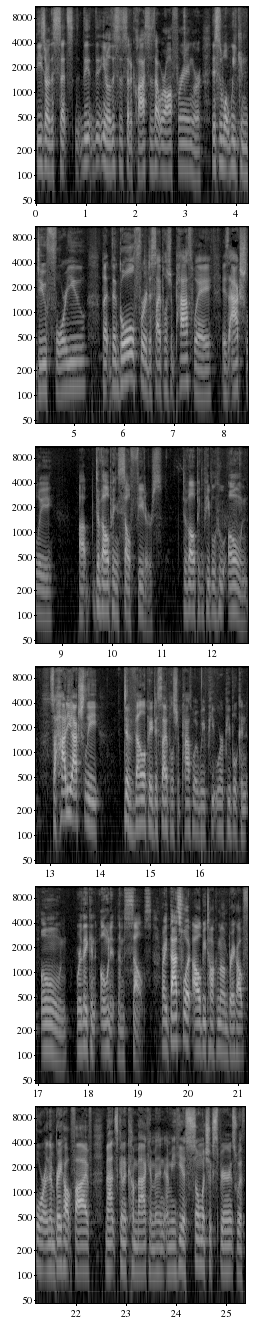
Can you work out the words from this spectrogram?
these are the sets the, the, you know this is a set of classes that we're offering or this is what we can do for you. But the goal for a discipleship pathway is actually uh, developing self feeders developing people who own. So how do you actually develop a discipleship pathway where people can own, where they can own it themselves, right? That's what I'll be talking about in Breakout 4. And then Breakout 5, Matt's going to come back and, I mean, he has so much experience with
